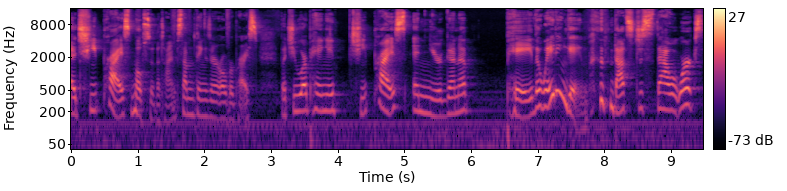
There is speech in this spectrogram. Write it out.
a cheap price most of the time. Some things are overpriced, but you are paying a cheap price and you're going to pay the waiting game. That's just how it works.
